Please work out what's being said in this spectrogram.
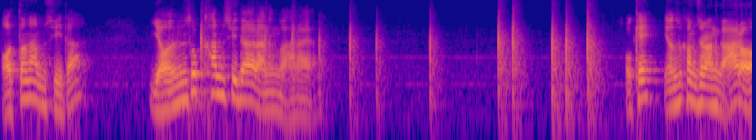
어떤 함수이다? 연속 함수이다라는 거 알아요. 오케이? 연속 함수라는 거 알아.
